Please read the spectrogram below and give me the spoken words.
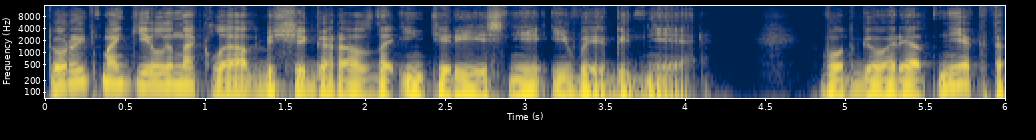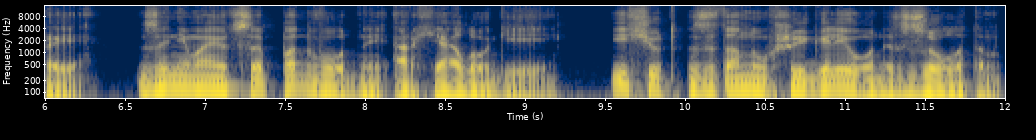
то рыть могилы на кладбище гораздо интереснее и выгоднее. Вот говорят некоторые, занимаются подводной археологией, ищут затонувшие галеоны с золотом,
